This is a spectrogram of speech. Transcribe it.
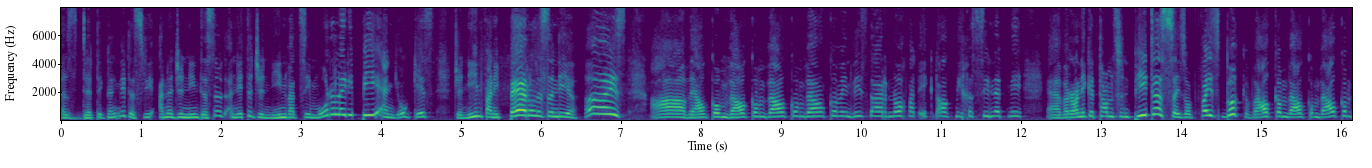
is dit? Ek dink nie dis die ander Janine. Dis nou net 'n Janine wat sê môre Lady P and your guest Janine van die Parel is in die huis. Ah, welkom, welkom, welkom, welkom. En wie's daar nog wat ek dalk nie gesien het nie? Uh, Veronica Thompson Peters, sy's op Facebook. Welkom, welkom, welkom.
